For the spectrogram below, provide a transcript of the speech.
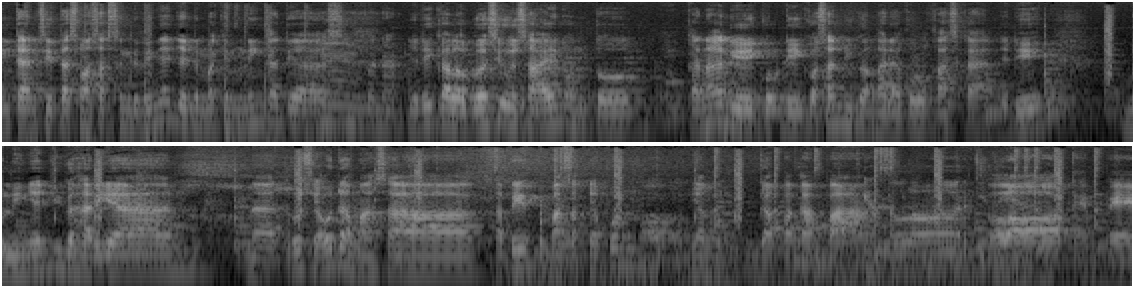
intensitas masak sendirinya jadi makin meningkat ya hmm benar. Jadi kalau gue sih usahain untuk karena di di kosan juga nggak ada kulkas kan jadi belinya juga harian. Nah terus ya udah masak tapi masaknya pun yang gampang-gampang. Yang telur gitu ya. Telur tempe.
